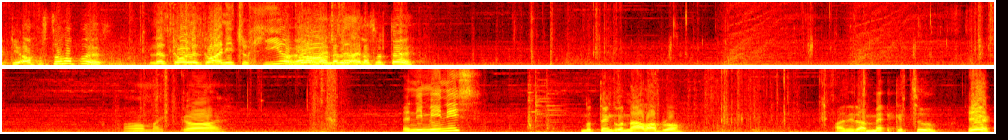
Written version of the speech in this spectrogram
Que- Ah, pues toma pues. Let's go, let's go. I need to heal, bro. Agárrala, ahí la, ahí la solté. Oh my god. Any minis? No tengo nada, bro. I need to make it too. Here.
